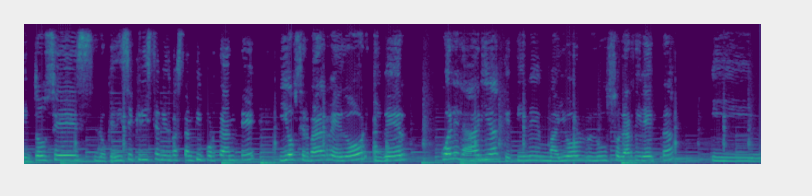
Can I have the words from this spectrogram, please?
Entonces, lo que dice Cristian es bastante importante y observar alrededor y ver cuál es la área que tiene mayor luz solar directa y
